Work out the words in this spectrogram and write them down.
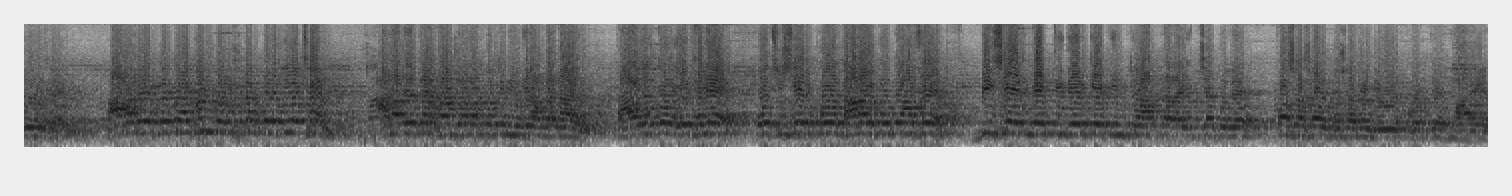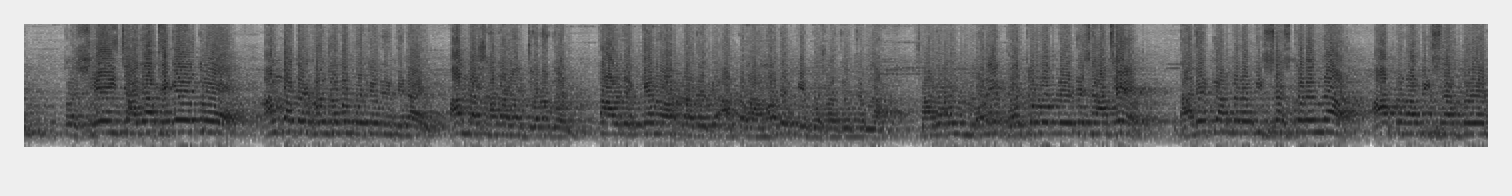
করেছেন। আমাদেরকে তো এখন পরিষ্কার করে দিয়েছেন। আমাদের তো এখন জনপ্রতিনিধি আমরা নাই। তাহলে তো এখানে পঁচিশের কোন ধারায় কিন্তু আছে। বিশেষ ব্যক্তিদেরকে কিন্তু আপনারা ইচ্ছা করলে প্রশাসক হিসাবে নিয়োগ করতে পারেন। তো সেই জায়গা থেকেও তো আমরা তো এখন জনপ্রতিনিধি নাই, আমরা সাধারণ জনগণ। তাহলে কেন আপনাদের আপনারা আমাদেরকে বসাতে দিচ্ছেন না? সাধারণ অনেক ভদ্রলোক এই দেশে আছে। তাদেরকে আপনারা বিশ্বাস করেন না। আপনারা বিশ্বাস করেন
